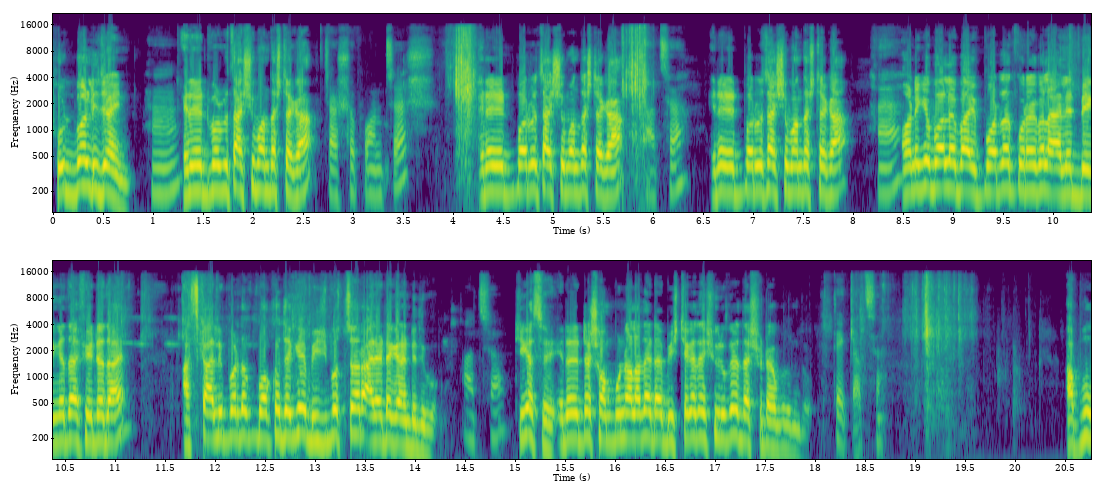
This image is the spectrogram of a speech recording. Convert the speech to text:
ফুটবল ডিজাইন হুম। এটা রেট পড়বে চারশো পঞ্চাশ টাকা। চারশো পঞ্চাশ। এটা রেট পড়বে চারশো পঞ্চাশ টাকা। আচ্ছা। এটা রেট পড়বে চারশো পঞ্চাশ টাকা। হ্যাঁ। অনেকে বলে ভাই পর্দা করে গেলে আইলেট ভেঙে দেয় ফেটে দেয়। আজকে আলি পর্দার পক্ষ থেকে বিশ বছর আইলেটে গ্যারান্টি দিব। আচ্ছা। ঠিক আছে? এটা এটা সম্পূর্ণ আলাদা এটা বিশ টাকা থেকে শুরু করে দেড়শো টাকা পর্যন্ত। ঠিক আছে। আপু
